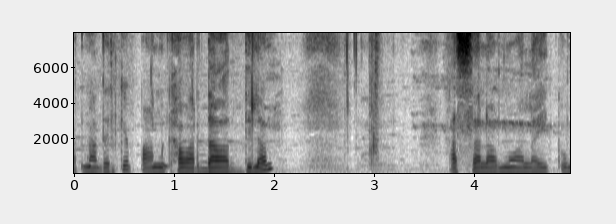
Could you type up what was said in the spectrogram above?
আপনাদেরকে পান খাওয়ার দাওয়াত দিলাম। আসসালামু আলাইকুম।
